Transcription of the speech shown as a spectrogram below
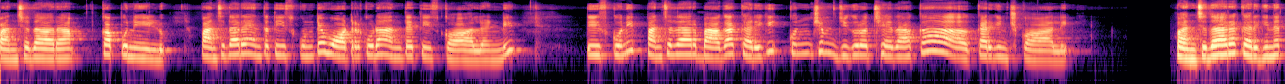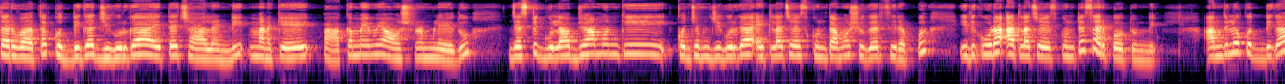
పంచదార, కప్పు నీళ్ళు పంచదార ఎంత తీసుకుంటే వాటర్ కూడా అంతే తీసుకోవాలండి. తీసుకొని పంచదార బాగా కరిగి కొంచెం జిగురొచ్చేదాకా కరిగించుకోవాలి. పంచదార కరిగిన తర్వాత కొద్దిగా జిగురుగా అయితే చాలండి. మనకే పాకమేమీ అవసరం లేదు. జస్ట్ గులాబ్ జామున్‌కి కొంచెం జిగురుగా ఎట్లా చేసుకుంటామో షుగర్ సిరప్ ఇది కూడా అట్లా చేసుకుంటే సరిపోతుంది. అందులో కొద్దిగా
